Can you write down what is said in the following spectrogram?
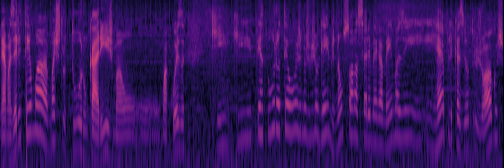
Né? Mas ele tem uma, uma estrutura, um carisma, um, um, uma coisa que, que perdura até hoje nos videogames, não só na série Mega Man, mas em, em réplicas e outros jogos.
